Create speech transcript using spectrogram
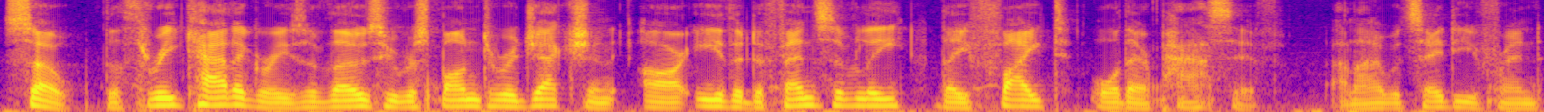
So, the three categories of those who respond to rejection are either defensively, they fight, or they're passive. And I would say to you, friend,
